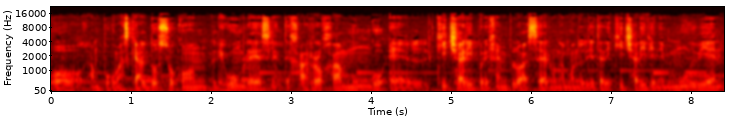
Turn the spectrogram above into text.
o un poco más caldoso con legumbres, lenteja roja, mungo, el kichari, por ejemplo, hacer una monodieta de kichari viene muy bien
